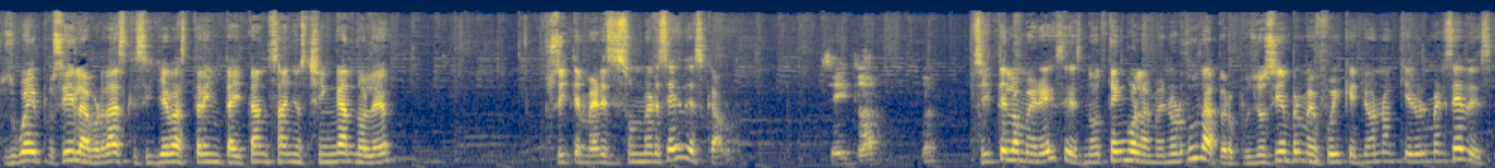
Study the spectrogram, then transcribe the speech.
pues güey, pues sí, la verdad es que si llevas treinta y tantos años chingándole, pues sí te mereces un Mercedes, cabrón. Sí, claro, claro. Sí te lo mereces, no tengo la menor duda, pero pues yo siempre me fui que yo no quiero el Mercedes.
